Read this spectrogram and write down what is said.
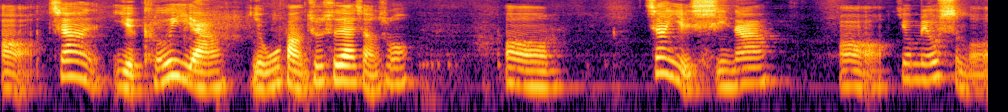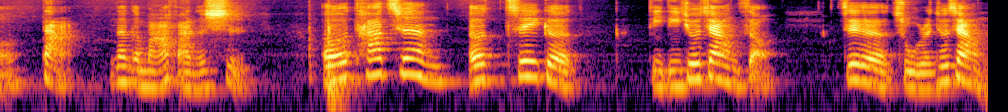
哦，这样也可以啊，也无妨。就是在想说，哦，这样也行啊，哦，又没有什么大那个麻烦的事。而他这样，而这个弟弟就这样走，这个主人就这样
